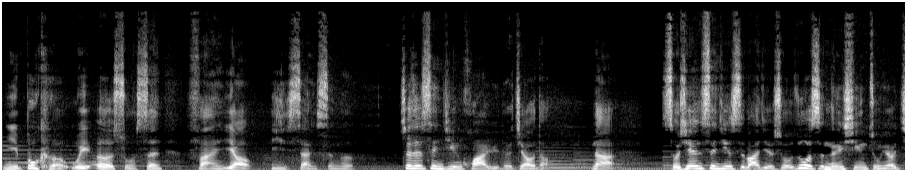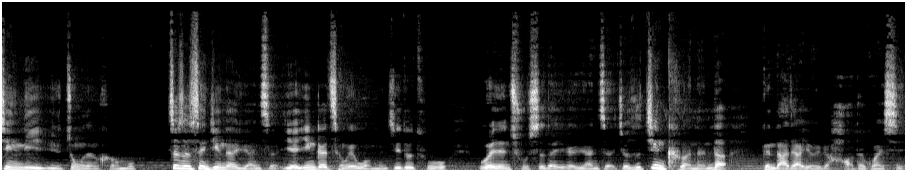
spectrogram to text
你不可为恶所胜，反要以善胜恶。这是圣经话语的教导。那首先，圣经十八节说：“若是能行，总要尽力与众人和睦。”这是圣经的原则，也应该成为我们基督徒为人处事的一个原则，就是尽可能的跟大家有一个好的关系。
